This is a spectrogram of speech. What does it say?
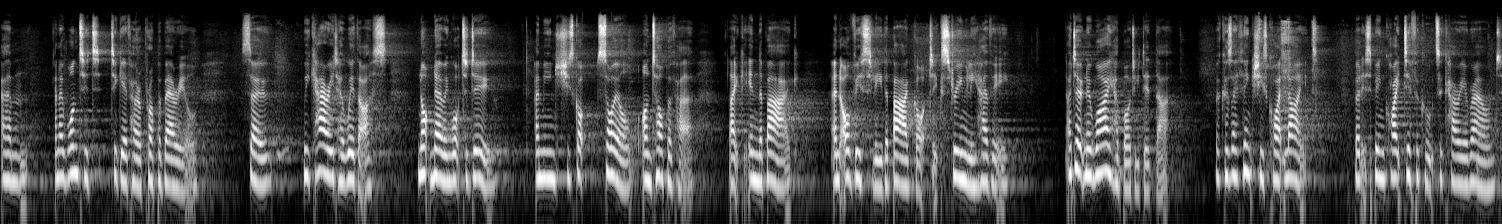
Um, and I wanted to give her a proper burial. So we carried her with us, not knowing what to do. I mean, she's got soil on top of her, like in the bag, and obviously the bag got extremely heavy. I don't know why her body did that, because I think she's quite light, but it's been quite difficult to carry around.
